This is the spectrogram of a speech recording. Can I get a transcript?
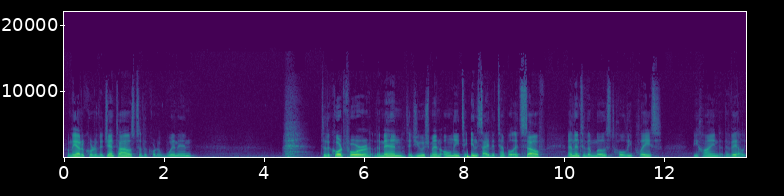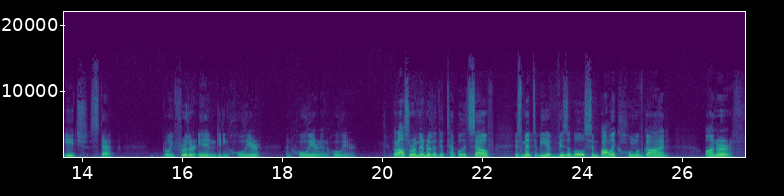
From the outer court of the Gentiles to the court of women, to the court for the men, the Jewish men only, to inside the temple itself, and then to the most holy place behind the veil. Each step going further in, getting holier and holier and holier. But also remember that the temple itself is meant to be a visible, symbolic home of God on earth.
